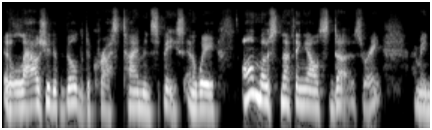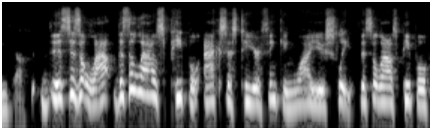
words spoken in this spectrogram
it allows you to build it across time and space in a way almost nothing else does, right? I mean, yeah. this is allow this allows people access to your thinking while you sleep. This allows people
